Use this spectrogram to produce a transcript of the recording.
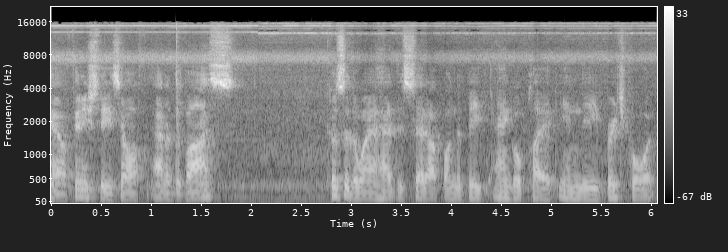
Okay, I'll finish these off out of the vise. Because of the way I had this set up on the big angle plate in the Bridgeport,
